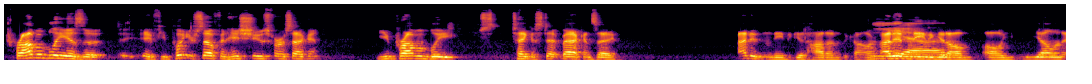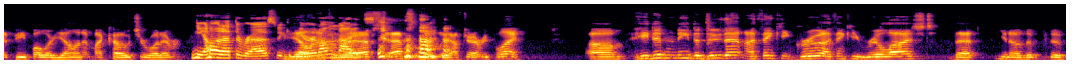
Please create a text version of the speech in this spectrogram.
probably as a if you put yourself in his shoes for a second, you probably take a step back and say, I didn't need to get hot under the collar. I didn't need to get all, all yelling at people or yelling at my coach or whatever. Yelling at the refs. We can hear it on the at mics. refs. Yeah, absolutely, after every play. Um, he didn't need to do that, and I think he grew. I think he realized that you know the, the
